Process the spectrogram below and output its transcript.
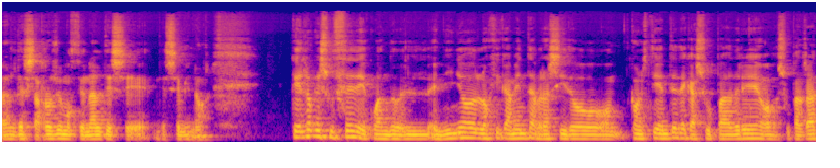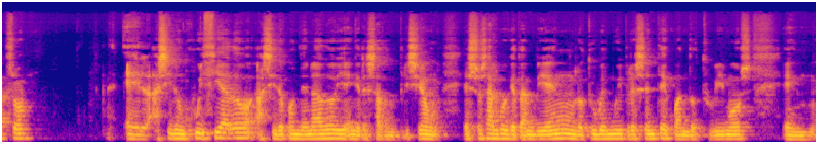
el desarrollo emocional de ese, menor. ¿Qué es lo que sucede cuando el, el, niño, lógicamente, habrá sido consciente de que a su padre o a su padrastro él ha sido enjuiciado, ha sido condenado y ha ingresado en prisión. Eso es algo que también lo tuve muy presente cuando estuvimos en,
